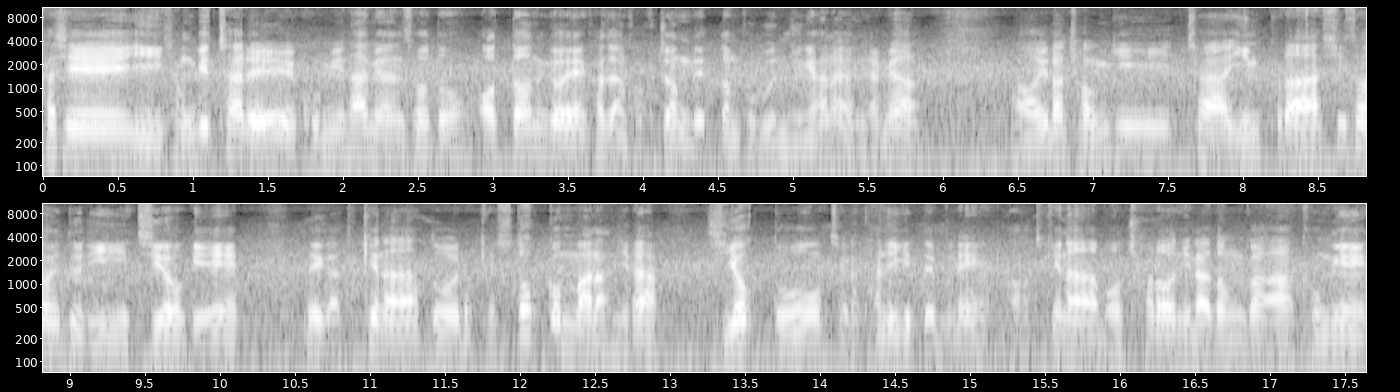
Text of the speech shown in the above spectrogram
사실 이 전기차를 고민하면서도 어떤 거에 가장 걱정됐던 부분 중에 하나였냐면 어, 이런 전기차 인프라 시설들이 지역에 내가 특히나 또 이렇게 수도권만 아니라 지역도 제가 다니기 때문에 어, 특히나 뭐 철원이라던가 동해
